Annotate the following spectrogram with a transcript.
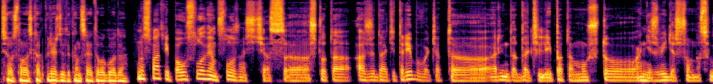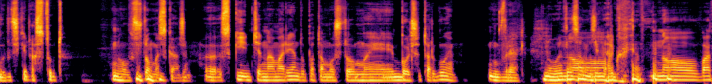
все осталось как прежде до конца этого года? Ну, смотри, по условиям сложно сейчас э, что-то ожидать и требовать от э, арендодателей, потому что они же видят, что у нас выручки растут. Ну, что мы скажем? Э, скиньте нам аренду, потому что мы больше торгуем. Вряд ли. Ну, это но, самый сильный аргумент. Но в,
